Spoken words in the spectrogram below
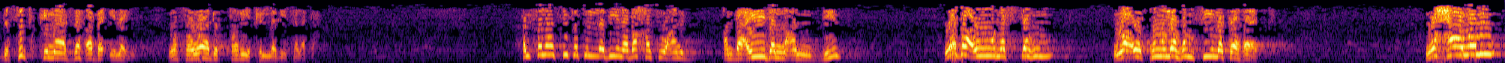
بصدق ما ذهب إليه وصواب الطريق الذي سلكه. الفلاسفة الذين بحثوا عن عن بعيدا عن الدين وضعوا نفسهم وعقولهم في متاهات وحاولوا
